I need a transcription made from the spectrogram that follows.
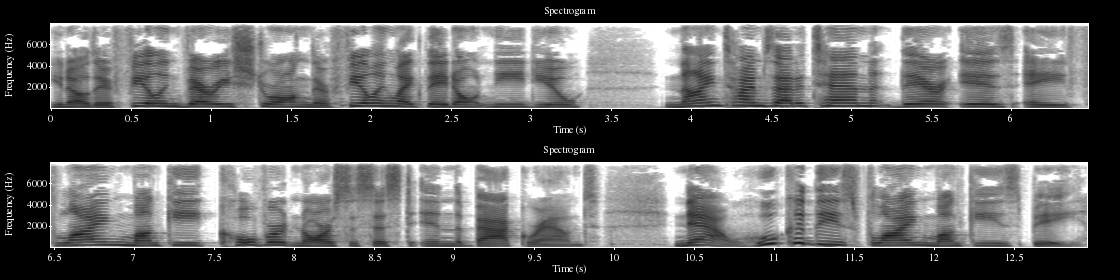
You know, they're feeling very strong. They're feeling like they don't need you. Nine times out of 10, there is a flying monkey covert narcissist in the background. Now, who could these flying monkeys be?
